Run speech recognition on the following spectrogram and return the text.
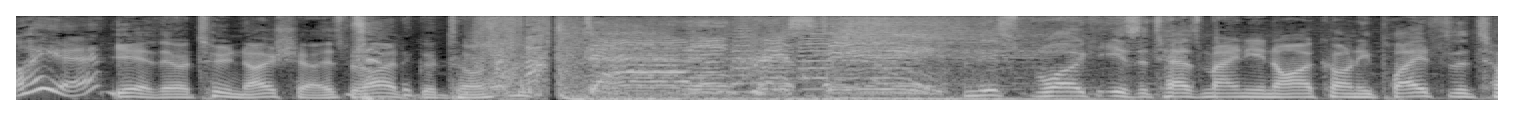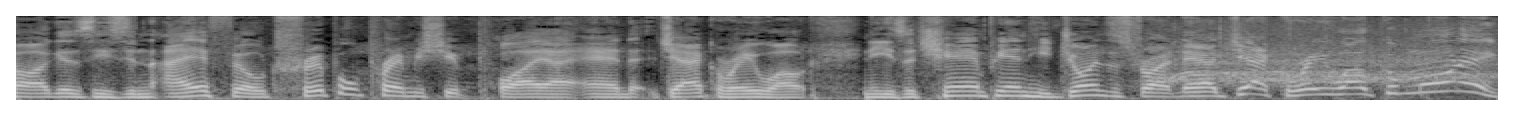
oh yeah. Yeah, there were two no shows, but I had a good time. Dan. This bloke is a Tasmanian icon. He played for the Tigers. He's an AFL triple premiership player and Jack Riewoldt. And he's a champion. He joins us right now. Jack Riewoldt, good morning.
